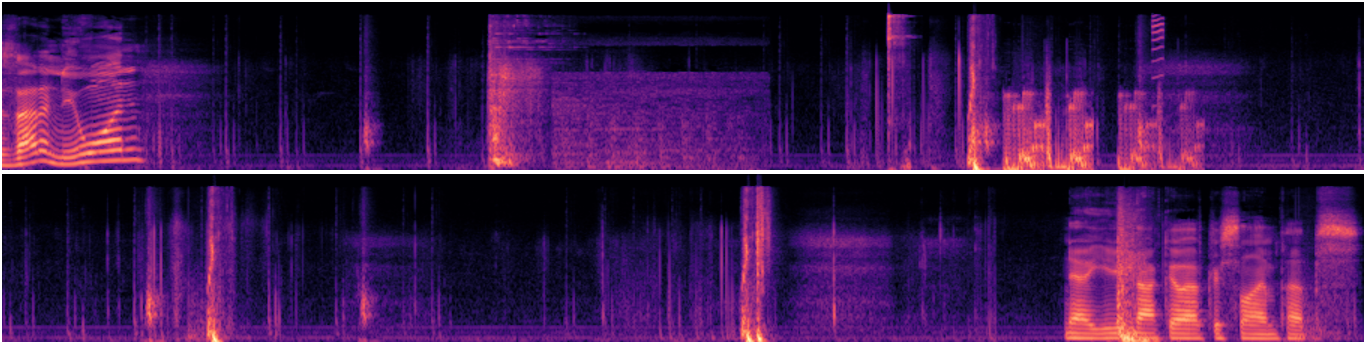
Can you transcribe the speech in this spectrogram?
Is that a new one? No, you do not go after slime pups.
